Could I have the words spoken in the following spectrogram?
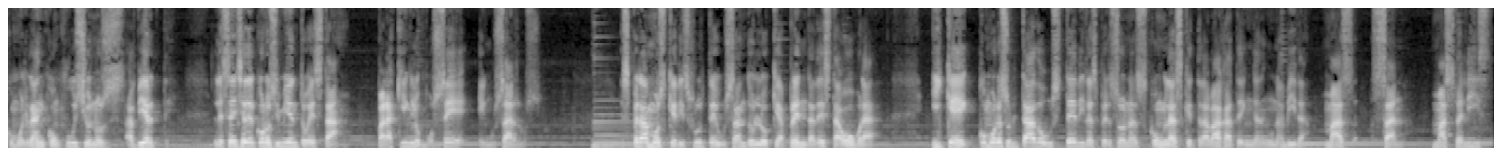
Como el gran Confucio nos advierte, la esencia del conocimiento está, para quien lo posee, en usarlos. Esperamos que disfrute usando lo que aprenda de esta obra y que como resultado usted y las personas con las que trabaja tengan una vida más sana, más feliz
